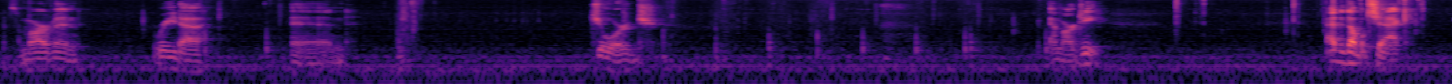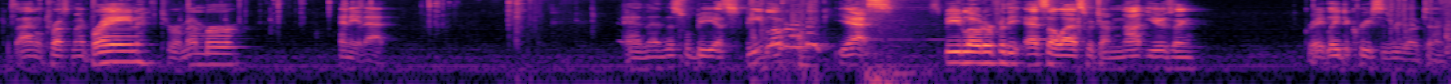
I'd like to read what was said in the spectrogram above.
That's Marvin, Rita, and George. MRG. Had to double check because I don't trust my brain to remember any of that. And then this will be a speed loader, I think? Yes. Speed loader for the SLS, which I'm not using. Greatly decreases reload time.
